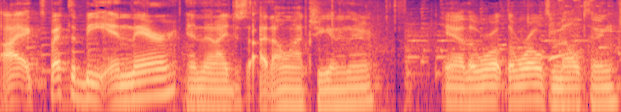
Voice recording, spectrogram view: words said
I expect to be in there, and then I just I don't actually get in there. Yeah, the world the world's melting.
